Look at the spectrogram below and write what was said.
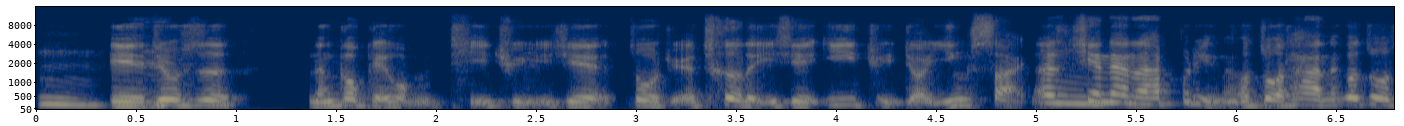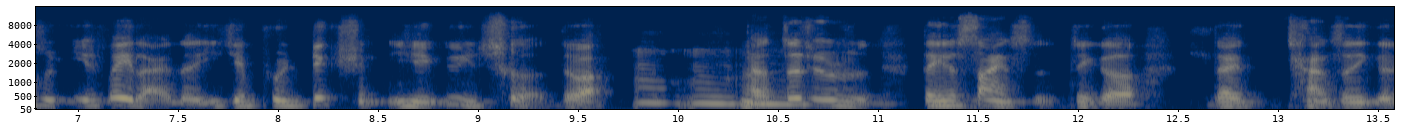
嗯，也就是能够给我们提取一些做决策的一些依据，叫 insight。但是现在呢，它不仅能够做，它还能够做出一未来的一些 prediction，一些预测，对吧？嗯嗯，那这就是 data science 这个。在产生一个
